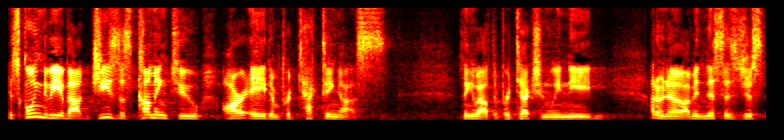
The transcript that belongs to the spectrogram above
It's going to be about Jesus coming to our aid and protecting us. Think about the protection we need. I don't know. I mean, this is just,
